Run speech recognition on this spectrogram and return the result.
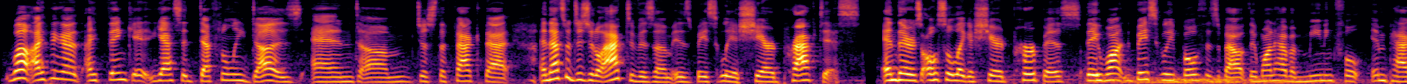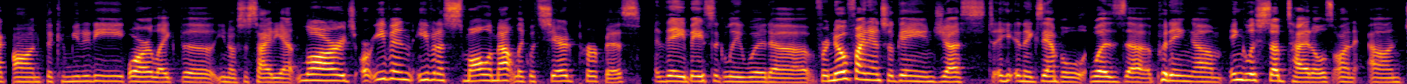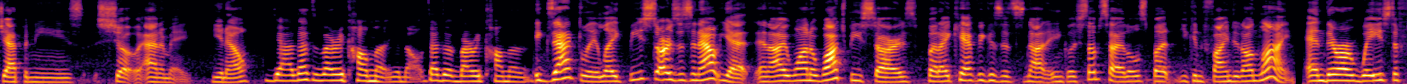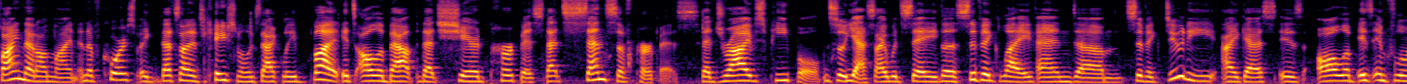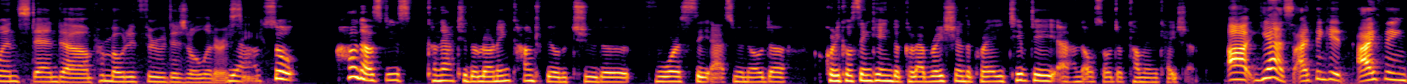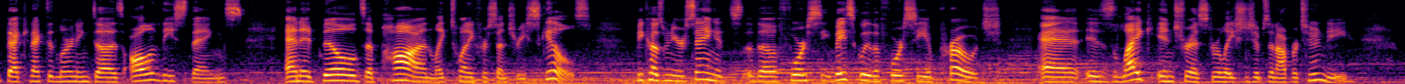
Well, I think that I think it yes, it definitely does, and um, just the fact that, and that's what digital activism is basically a shared practice and there's also like a shared purpose. They want basically both is about they want to have a meaningful impact on the community or like the you know society at large or even even a small amount like with shared purpose. They basically would uh for no financial gain just an example was uh putting um english subtitles on on japanese show anime you know? Yeah, that's very common, you know. That's very common. Exactly. Like Beastars isn't out yet and I want to watch Beastars, but I can't because it's not English subtitles, but you can find it online. And there are ways to find that online. And of course, like that's not educational exactly, but it's all about that shared purpose, that sense of purpose that drives people. So yes, I would say the civic life and um, civic duty, I guess, is all of, is influenced and uh, promoted through digital literacy. Yeah. So how does this connected learning contribute to the four CS? You know, the critical thinking, the collaboration, the creativity, and also the communication. Uh yes, I think it. I think that connected learning does all of these things, and it builds upon like 21st century skills, because when you're saying it's the four C, basically the four C approach, and is like interest, relationships, and opportunity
